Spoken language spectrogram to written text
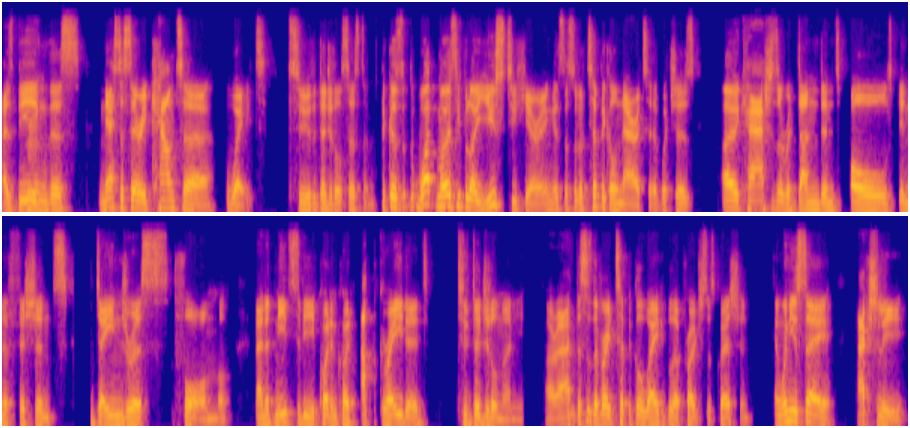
as being mm. this necessary counterweight to the digital systems. Because what most people are used to hearing is the sort of typical narrative, which is, oh, cash is a redundant, old, inefficient, dangerous form, and it needs to be quote unquote upgraded to digital money. All right. Mm-hmm. This is the very typical way people approach this question. And when you say, actually,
